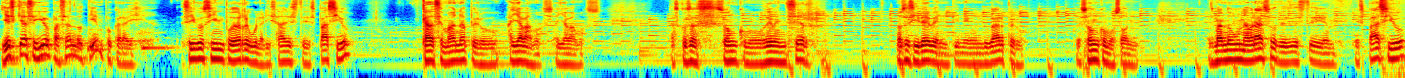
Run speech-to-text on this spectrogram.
Y es que ha seguido pasando tiempo, caray. Sigo sin poder regularizar este espacio cada semana, pero allá vamos, allá vamos. Las cosas son como deben ser. No sé si deben, tiene un lugar, pero pues son como son. Les mando un abrazo desde este espacio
